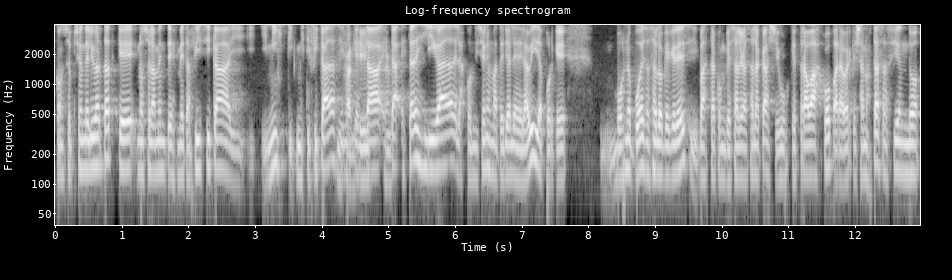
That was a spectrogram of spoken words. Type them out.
concepción de libertad que no solamente es metafísica y, mistificada, sino que está, está, desligada de las condiciones materiales de la vida, porque vos no podés hacer lo que querés y basta con que salgas a la calle y busques trabajo para ver que ya no estás haciendo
